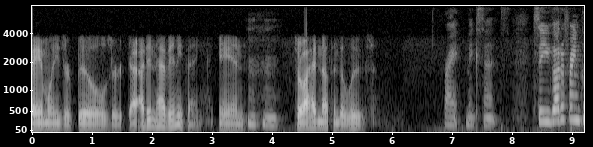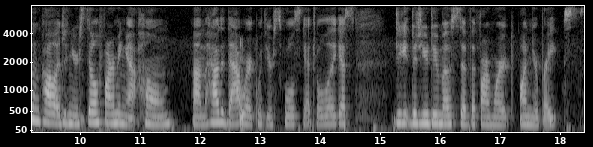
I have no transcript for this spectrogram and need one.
families or bills or I didn't have anything and Mhm. so I had nothing to lose. Right, makes sense. So you go to Franklin College and you're still farming at home. Um, how did that Yeah. work with your school schedule? Well, I guess do you, did you do most of the farm work on your breaks,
